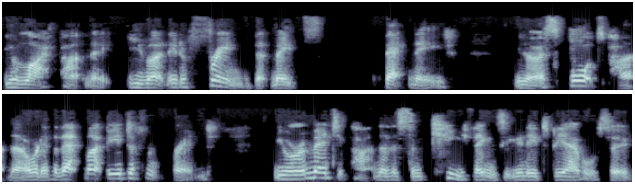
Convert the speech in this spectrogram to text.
your life partner. You might need a friend that meets that need, you know, a sports partner or whatever. That might be a different friend. Your romantic partner, there's some key things that you need to be able to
